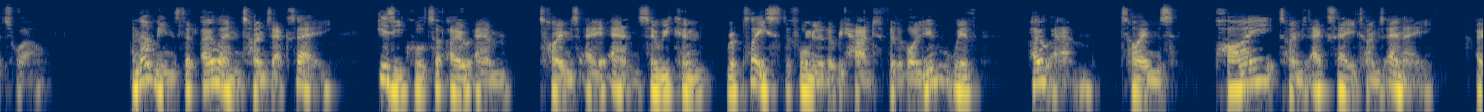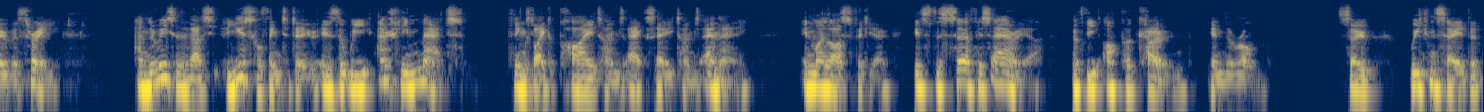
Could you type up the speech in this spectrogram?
as well. And that means that ON times XA is equal to OM times AN. So we can replace the formula that we had for the volume with OM times pi times XA times NA over 3. And the reason that that's a useful thing to do is that we actually met things like pi times XA times NA in my last video. It's the surface area of the upper cone in the rhomb. So we can say that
